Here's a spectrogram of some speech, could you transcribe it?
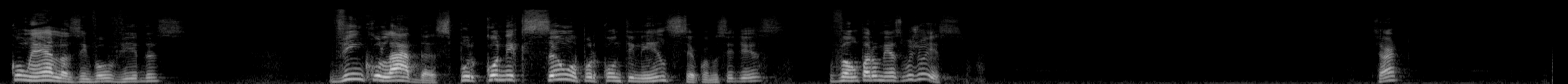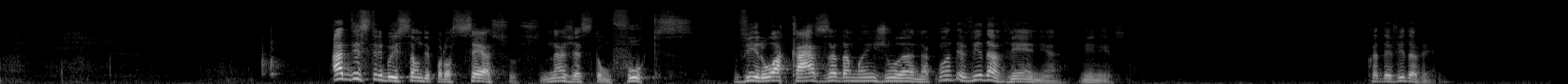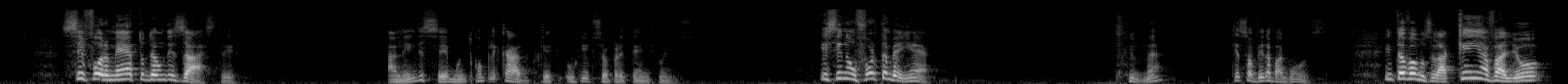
com elas envolvidas, vinculadas por conexão ou por continência, como se diz, vão para o mesmo juiz. Certo? A distribuição de processos na gestão Fux virou a casa da mãe Joana, com a devida vênia, ministro. Com a devida vênia. Se for método, é um desastre. Além de ser muito complicado, porque o que, o senhor pretende com isso? E se não for, também é. né? Porque só vira bagunça. Então vamos lá. Quem avaliou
